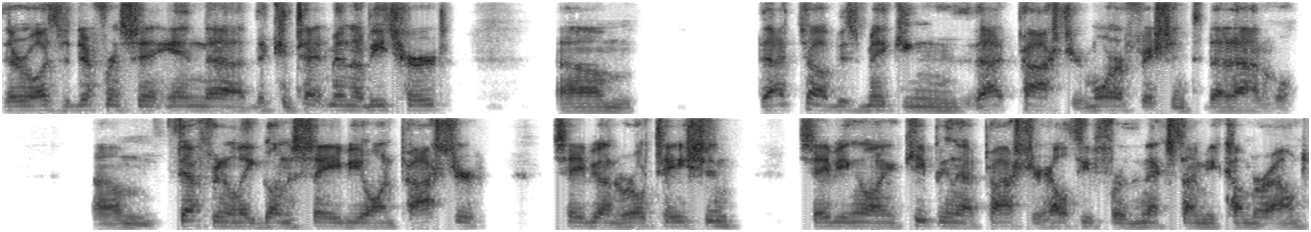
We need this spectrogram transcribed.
there was a difference in, in uh, the contentment of each herd. Um, that tub is making that pasture more efficient to that animal. Um, definitely going to save you on pasture, save you on rotation, saving on keeping that pasture healthy for the next time you come around.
